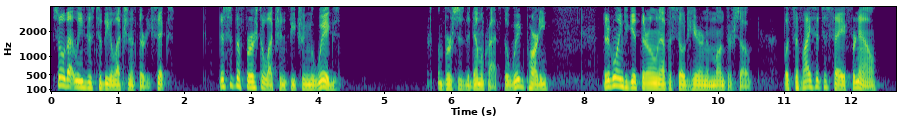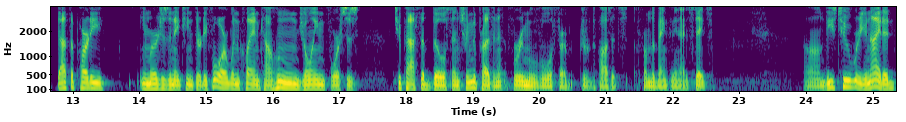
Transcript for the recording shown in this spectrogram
So that leads us to the election of 36. This is the first election featuring the Whigs versus the Democrats. The Whig Party, they're going to get their own episode here in a month or so, but suffice it to say, for now, that the party emerges in 1834 when Clay and Calhoun join forces to pass a bill censuring the president for removal of federal deposits from the Bank of the United States. Um, these two were united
